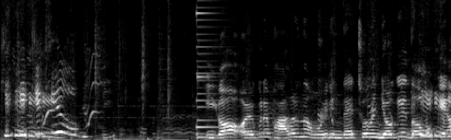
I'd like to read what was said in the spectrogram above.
키키키키오 미키. 이거 얼굴에 바르는 오일인데 저는 여기에 넣어볼게요.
